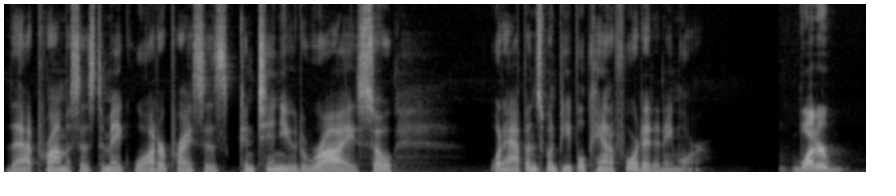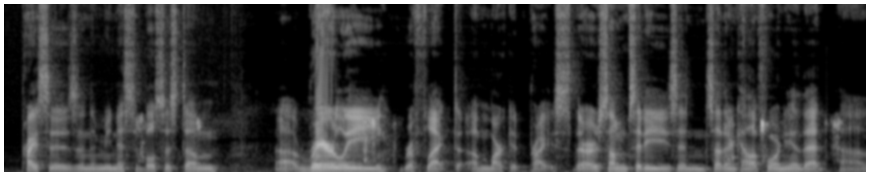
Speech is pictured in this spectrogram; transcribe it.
that promises to make water prices continue to rise. So, what happens when people can't afford it anymore? Water prices in the municipal system uh, rarely reflect a market price. There are some cities in Southern California that uh,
